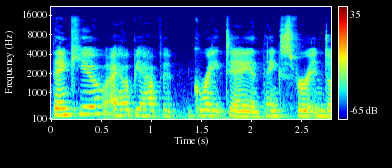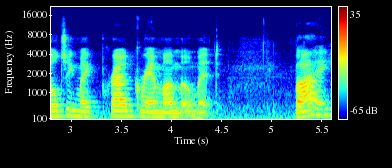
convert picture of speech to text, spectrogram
Thank you. I hope you have a great day and thanks for indulging my proud grandma moment. Bye.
